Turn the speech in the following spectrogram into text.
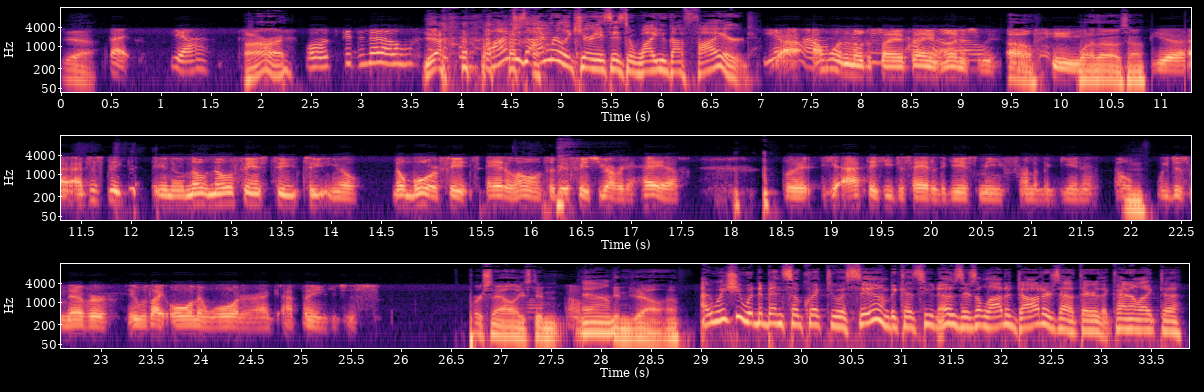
Yeah. but yeah. All right. Well, it's good to know. Yeah. Well, I'm just I'm really curious as to why you got fired. Yeah. I, I want to know the same thing, honestly. Oh, I mean, one of those, huh? Yeah, I, I just think you know, no, no offense to to you know, no more offense added on to the offense you already have. But he, I think he just had it against me from the beginning. Oh, We just never. It was like oil and water. I, I think it just. Personalities didn't oh. Yeah. didn't gel, huh? I wish you wouldn't have been so quick to assume because who knows? There's a lot of daughters out there that kind of like to,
